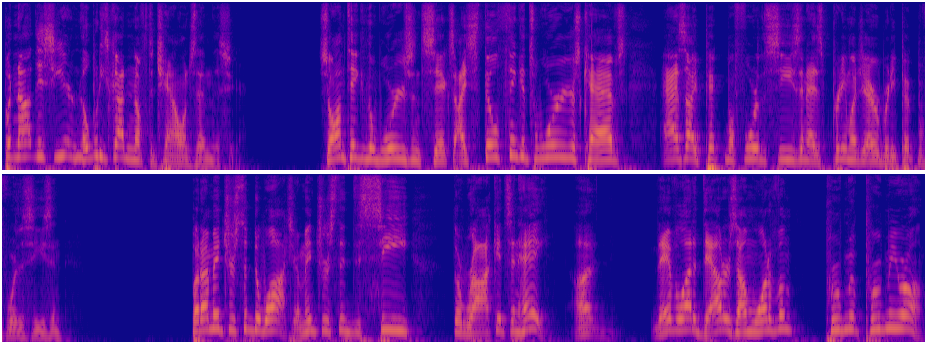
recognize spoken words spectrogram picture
but not this year. Nobody's got enough to challenge them this year. So I'm taking the Warriors in six. I still think it's Warriors Cavs as I picked before the season, as pretty much everybody picked before the season. But I'm interested to watch. I'm interested to see the Rockets. And hey, uh, they have a lot of doubters. I'm one of them. Prove me, prove me wrong.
